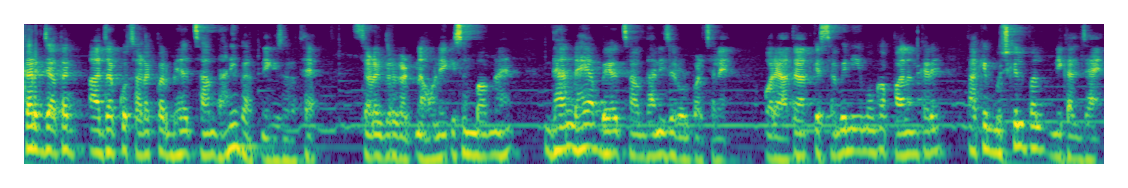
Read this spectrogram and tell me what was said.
कर्क जातक आज आपको सड़क पर बेहद सावधानी बरतने की ज़रूरत है। सड़क दुर्घटना होने की संभावना है। ध्यान रहे आप बेहद सावधानी से रोड पर चलें और यातायात के सभी नियमों का पालन करें ताकि मुश्किल पल निकल जाए।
